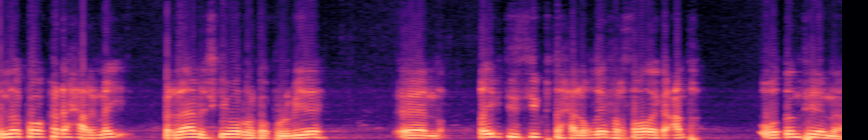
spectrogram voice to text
inakoo ka dhex aragnay barnaamijkii ururka kulmiye qaybtiisii ku taxalluqday farsamada gacanta oo danteenna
